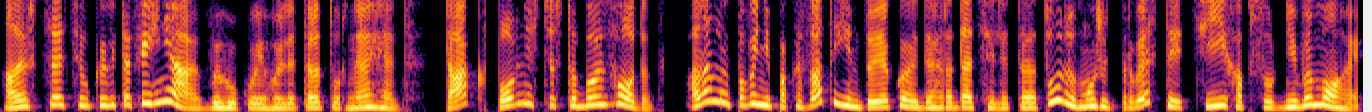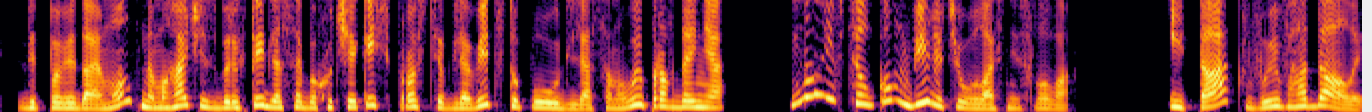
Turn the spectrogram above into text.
Але ж це цілковіта фігня, вигукує його літературний агент. Так, повністю з тобою згоден. Але ми повинні показати їм, до якої деградації літератури можуть привести ці їх абсурдні вимоги, відповідає Монк, намагаючись зберегти для себе хоч якийсь простір для відступу, для самовиправдання, ну і в цілком вірячи у власні слова. І так ви вгадали,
